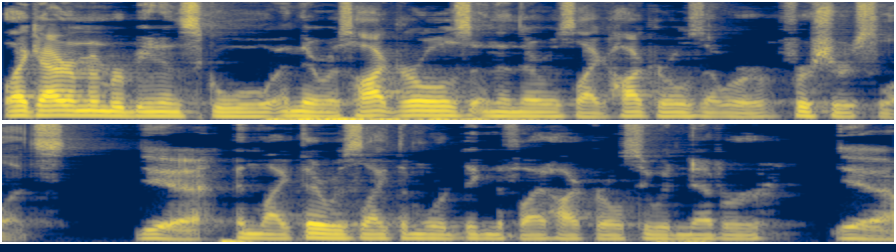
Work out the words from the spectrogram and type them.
like I remember being in school and there was hot girls, and then there was like hot girls that were for sure sluts, yeah, and like there was like the more dignified hot girls who would never yeah,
